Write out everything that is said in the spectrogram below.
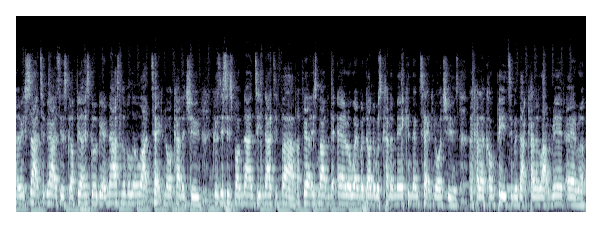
I'm excited to react to this because I feel like it's going to be a nice another little like techno kind of tune because this is from 1995. I feel like this might be the era where Madonna was kind of making them techno tunes and kind of competing with that kind of like rave era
